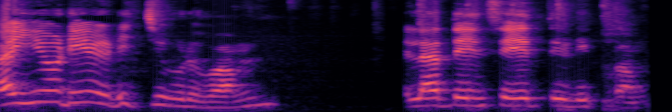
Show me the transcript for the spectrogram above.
கையோடய இடிச்சு விடுவோம். எல்லாத்தையும் சேர்த்து இடிப்போம்.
